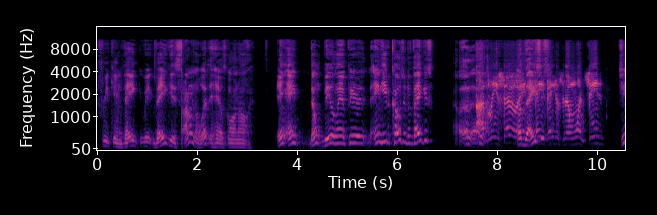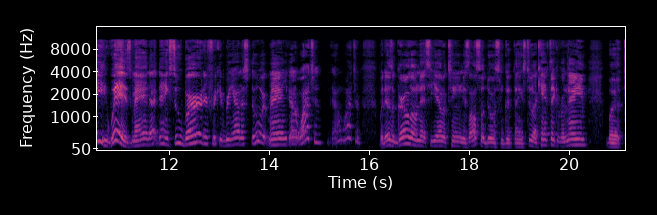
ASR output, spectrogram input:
Freaking Vegas, I don't know what the hell's going on. Ain't, ain't don't Bill Laimbeer ain't he the coach of the Vegas? Uh, I believe so. Of the Aces? Vegas number one seed. Gee whiz, man. That dang Sue Bird and freaking Breanna Stewart, man. You gotta watch them. You gotta watch them. But there's a girl on that Seattle team that's also doing some good things too. I can't think of her name, but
